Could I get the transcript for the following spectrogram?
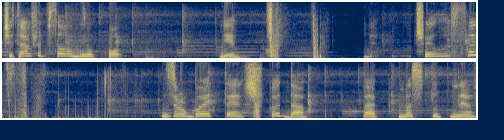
Чи там вже писало молоко? Ні. Не вийшло зробити. Шкода. Так, наступне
